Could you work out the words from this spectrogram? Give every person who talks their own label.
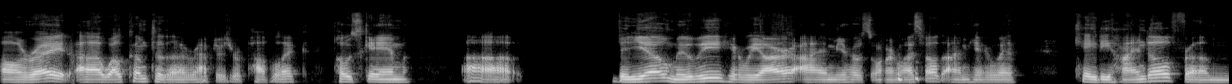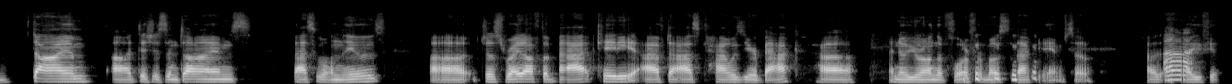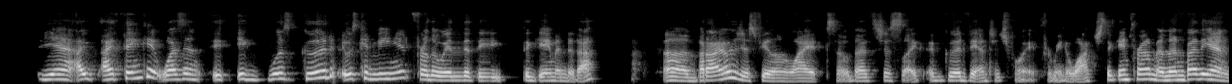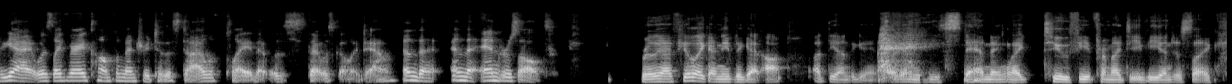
Speaker 1: All right. Uh, welcome to the Raptors Republic post game uh, video movie. Here we are. I'm your host, Oren Weisfeld. I'm here with Katie Heindl from Dime, uh, Dishes and Dimes, Basketball News. Uh, just right off the bat, Katie, I have to ask, how is your back? Uh, I know you were on the floor for most of that game. So, how, how
Speaker 2: Uh,
Speaker 1: you feel?
Speaker 2: Yeah, I, I think it wasn't. It, it was good. It was convenient for the way that the the game ended up. Um, but I was just feeling white, so that's just like a good vantage point for me to watch the game from. And then by the end, yeah, it was like very complimentary to the style of play that was that was going down, and the and the end result.
Speaker 1: Really, I feel like I need to get up at the end of games. Like I need to be standing like two feet from my TV and just like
